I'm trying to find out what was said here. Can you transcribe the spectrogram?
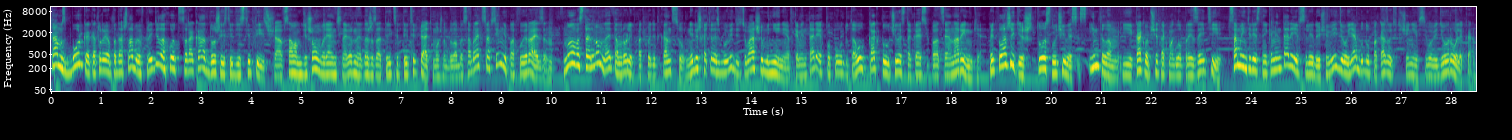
Там сборка, которая подошла бы в пределах от 40 до 60 тысяч, а в самом дешевом варианте, наверное, даже за 30-35 можно было бы собрать совсем неплохой Ryzen. Ну а в остальном на этом ролик подходит подходит к концу. Мне лишь хотелось бы увидеть ваше мнение в комментариях по поводу того, как получилась такая ситуация на рынке. Предположите, что случилось с Intel и как вообще так могло произойти. Самые интересные комментарии в следующем видео я буду показывать в течение всего видеоролика.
